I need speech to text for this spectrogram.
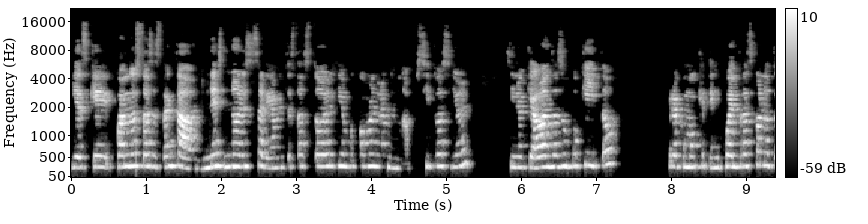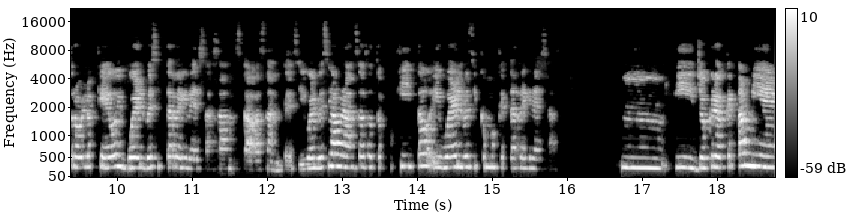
y es que cuando estás estancado, no necesariamente estás todo el tiempo como en la misma situación, sino que avanzas un poquito pero como que te encuentras con otro bloqueo y vuelves y te regresas a donde estabas antes, y vuelves y avanzas otro poquito y vuelves y como que te regresas. Mm, y yo creo que también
